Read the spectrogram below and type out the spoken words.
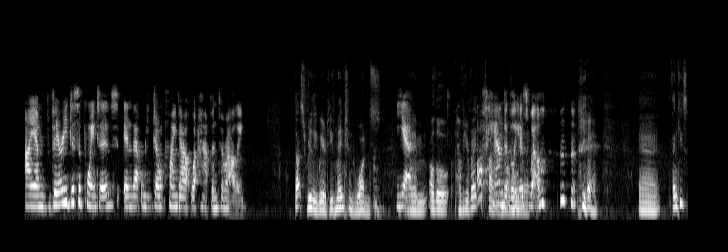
I am very disappointed in that we don't find out what happened to Raleigh. That's really weird. He's mentioned once. Yeah. Um, although, have you read offhandedly as well. Yeah. Uh, I think he's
